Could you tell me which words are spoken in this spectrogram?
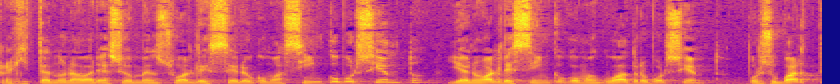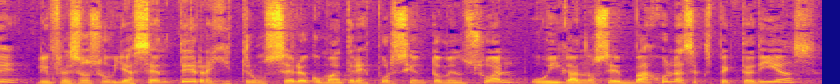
registrando una variación mensual de 0,5% y anual de 5,4%. Por su parte, la inflación subyacente registró un 0,3% mensual, ubicándose bajo las expectativas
